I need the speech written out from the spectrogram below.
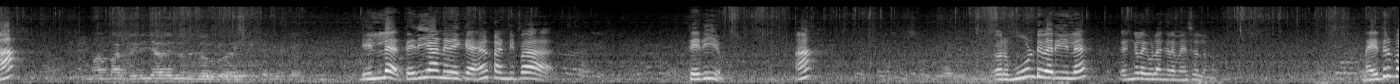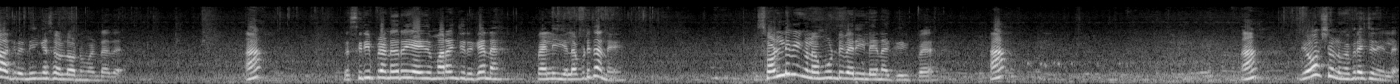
ஆ? இல்லை தெரியா நினைக்க கண்டிப்பாக தெரியும். ஆ? ஒரு மூன்று வரியில் எங்களை விளங்குற மாதிரி சொல்லுங்க. நான் எதிர்பார்க்குறேன் நீங்கள் சொல்லணும் அதை ஆ? இந்த சிரிப்பில் நிறைய இது மறைஞ்சிருக்கு என்ன? அப்படி தானே சொல்லுவீங்களோ மூன்று வரியில் எனக்கு இப்போ? ஆ? ஆ? யோ சொல்லுங்கள் பிரச்சனை இல்லை.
